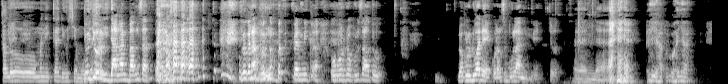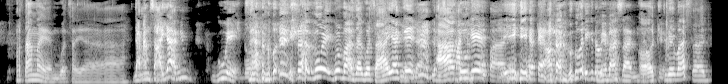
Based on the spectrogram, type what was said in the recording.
Kalau menikah di usia muda jujur sih, jangan bangsat lu kenapa ngebet pengen nikah umur 21 22 deh kurang sebulan gitu. Anjay. Iya, banyak. Pertama ya membuat saya jangan saya ini gue. Nah, gue, nah, gue, gue bahasa gue saya ke, Iya, aku sopan, ke, iya, oke. Nah, gue kebebasan oh, Oke. kebebasan.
